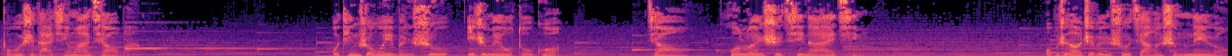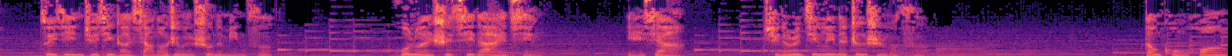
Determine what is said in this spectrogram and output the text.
不过是打情骂俏吧。我听说过一本书，一直没有读过，叫《霍乱时期的爱情》。我不知道这本书讲了什么内容，最近却经常想到这本书的名字。霍乱时期的爱情，眼下，许多人经历的正是如此。当恐慌、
